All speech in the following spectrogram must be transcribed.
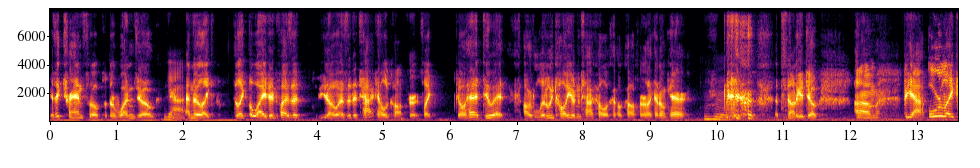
It's like transphobes with their one joke. Yeah. And they're like, they're like, oh, I identify as a you know as an attack helicopter. It's like, go ahead, do it. I'll literally call you an attack helicopter. Like I don't care. That's not a good joke. Um, but yeah, or like,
